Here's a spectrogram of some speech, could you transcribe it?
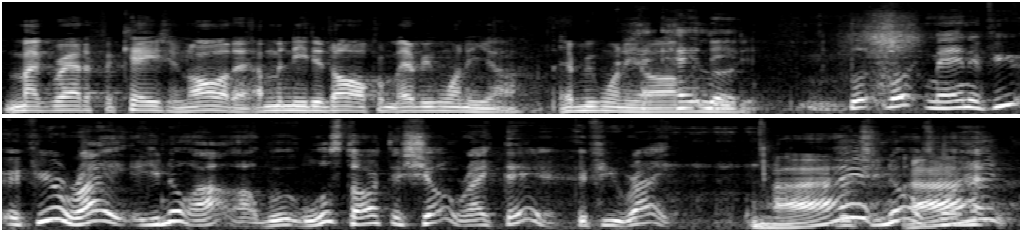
my gratification, all that. I'm gonna need it all from every one of y'all. Every one of y'all, hey, I'm gonna look, need it. Look, look, man. If you if you're right, you know, I'll, I'll, we'll start the show right there. If you're right, all right. But you know what's gonna happen.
